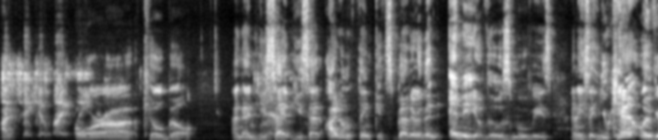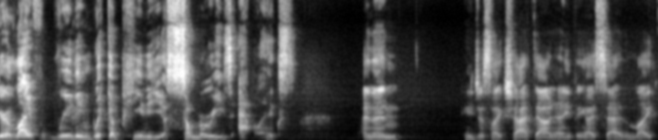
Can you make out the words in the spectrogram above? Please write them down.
I, take it lightly. or uh, Kill Bill. And then he Yeah. said, he said, I don't think it's better than any of those movies. And he said, you can't live your life reading Wikipedia summaries, Alex. And then he just like shut down anything I said and like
